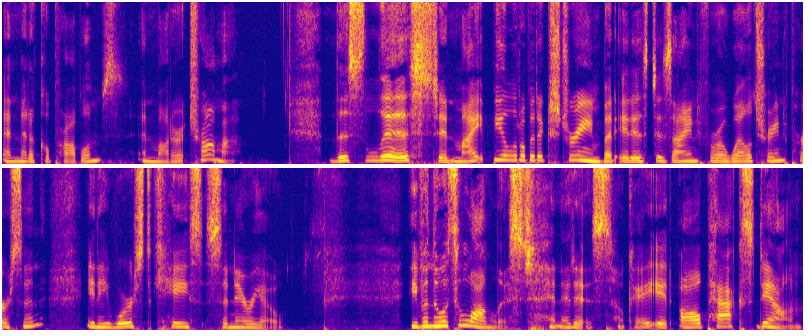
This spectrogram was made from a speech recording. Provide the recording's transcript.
and medical problems and moderate trauma. This list, it might be a little bit extreme, but it is designed for a well trained person in a worst case scenario. Even though it's a long list, and it is, okay, it all packs down.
